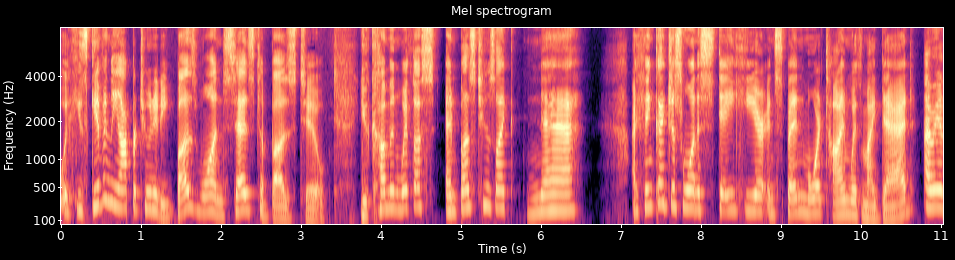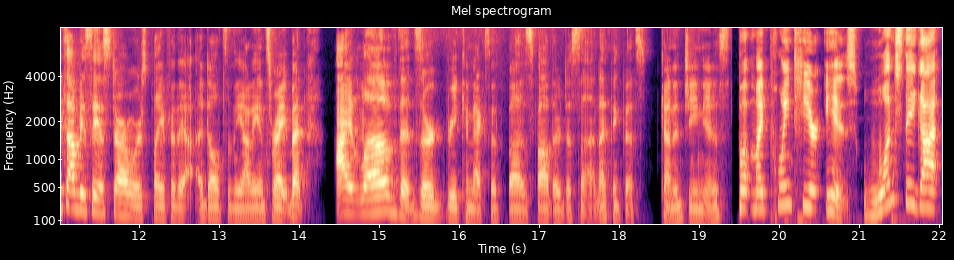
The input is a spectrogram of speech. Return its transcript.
when he's given the opportunity, Buzz 1 says to Buzz 2, You coming with us? And Buzz Two's like, Nah. I think I just want to stay here and spend more time with my dad. I mean, it's obviously a Star Wars play for the adults in the audience, right? But I love that Zurg reconnects with Buzz, father to son. I think that's kind of genius. But my point here is once they got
